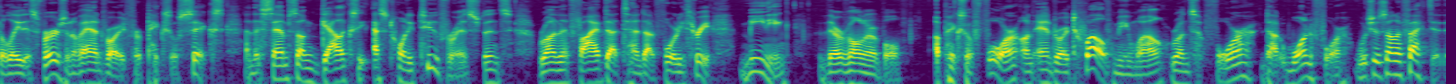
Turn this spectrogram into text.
The latest version of Android for Pixel 6 and the Samsung Galaxy S22, for instance, run at 5.10.43, meaning they're vulnerable. A Pixel 4 on Android 12, meanwhile, runs 4.14, which is unaffected.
